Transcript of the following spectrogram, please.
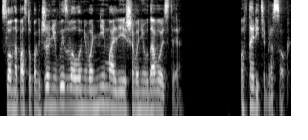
словно поступок Джонни вызвал у него ни малейшего неудовольствия. «Повторите бросок».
